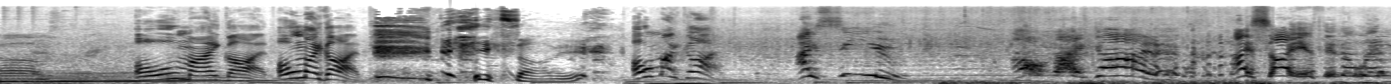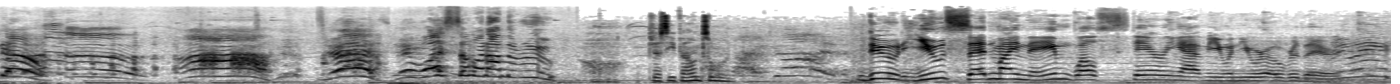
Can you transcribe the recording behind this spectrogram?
Um, oh my god. Oh my god. He saw me. Oh my god! I see you! Oh my god! I saw you through the window! Ah! Yes! There was someone on the roof! Oh, Jesse found someone. Dude, you said my name while staring at me when you were over there. Really?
